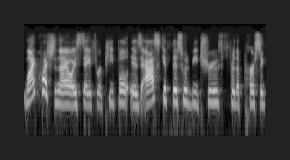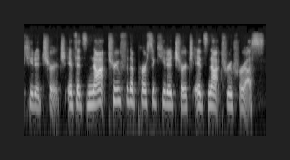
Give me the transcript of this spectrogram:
My question that I always say for people is: ask if this would be true for the persecuted church. If it's not true for the persecuted church, it's not true for us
